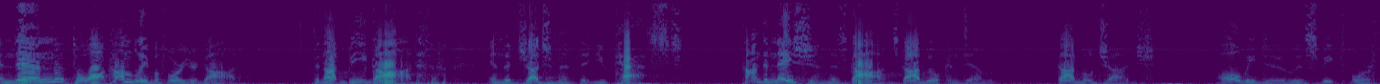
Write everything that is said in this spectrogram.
And then to walk humbly before your God. To not be God in the judgment that you cast. Condemnation is God's. God will condemn. God will judge. All we do is speak forth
